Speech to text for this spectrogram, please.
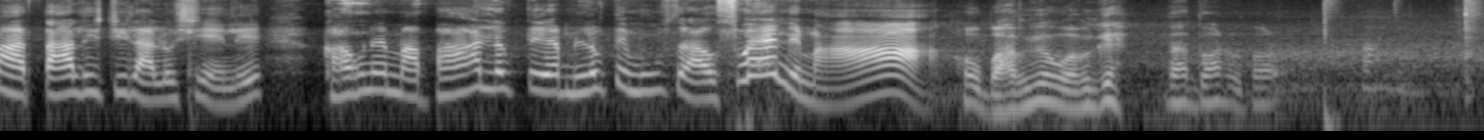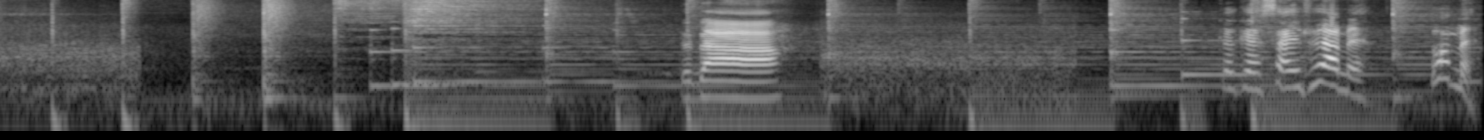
မှသားလေးကြည့်လာလို့ရှိရင်လေခေါင်းထဲမှာဘာလုတ်တယ်မလုတ်တယ်မှုဆိုတာကိုစွဲနေမှာဟုတ်ပါပြီပါပြီကဲတားသွားတော့သွားတော့ တဒါကဲကဲဆိုင်ထွက်ရမယ်သွားမယ်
